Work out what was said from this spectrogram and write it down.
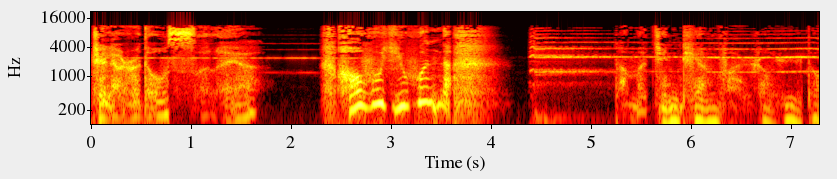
这俩人都死了呀！毫无疑问呢，他们今天晚上遇到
